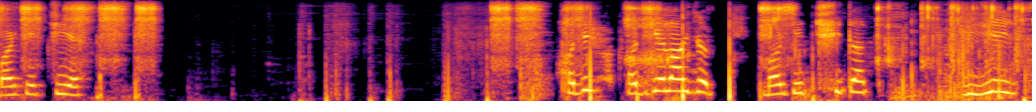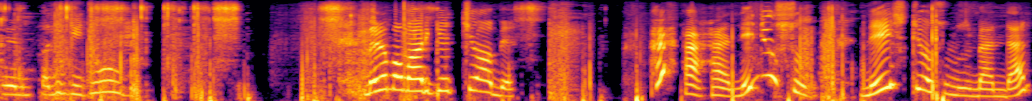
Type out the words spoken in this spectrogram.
Marketçiye. Hadi hadi gel Aydın. Marketçiden şey isteyelim. Hadi gece oldu. Merhaba marketçi abi. Ha ha ha ne diyorsun? Ne istiyorsunuz benden?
